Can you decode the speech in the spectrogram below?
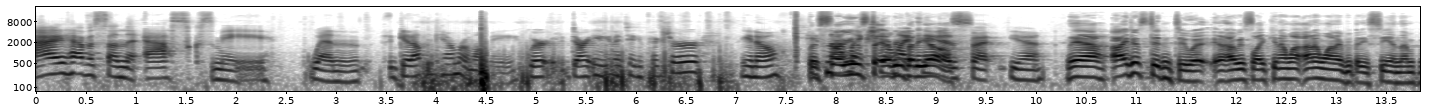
I have a son that asks me when, get out the camera, mommy. Where aren't you going to take a picture? You know, They're he's so not like to everybody fans, else. but yeah. Yeah, I just didn't do it. And I was like, you know what? I don't want everybody seeing them.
